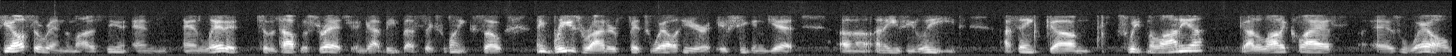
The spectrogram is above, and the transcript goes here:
She also ran the Modesty and and led it to the top of the stretch and got beat by six lengths. So I think Breeze Rider fits well here if she can get uh, an easy lead. I think um, Sweet Melania got a lot of class as well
